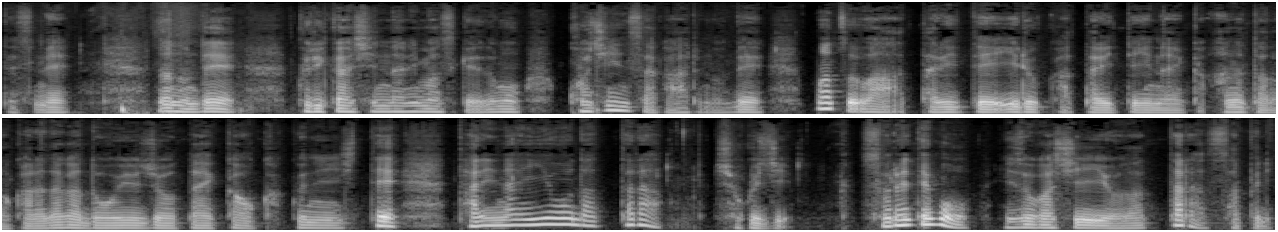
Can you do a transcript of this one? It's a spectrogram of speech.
ですね。なので、繰り返しになりますけれども、個人差があるので、まずは足りているか足りていないか、あなたの体がどういう状態かを確認して、足りないようだったら食事。それでも忙しいようだったらサプリ。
